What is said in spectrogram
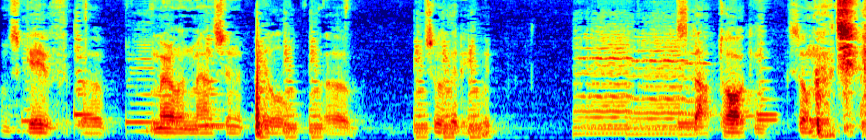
once gave uh, Marilyn Manson a pill uh, so that he would stop talking so much.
